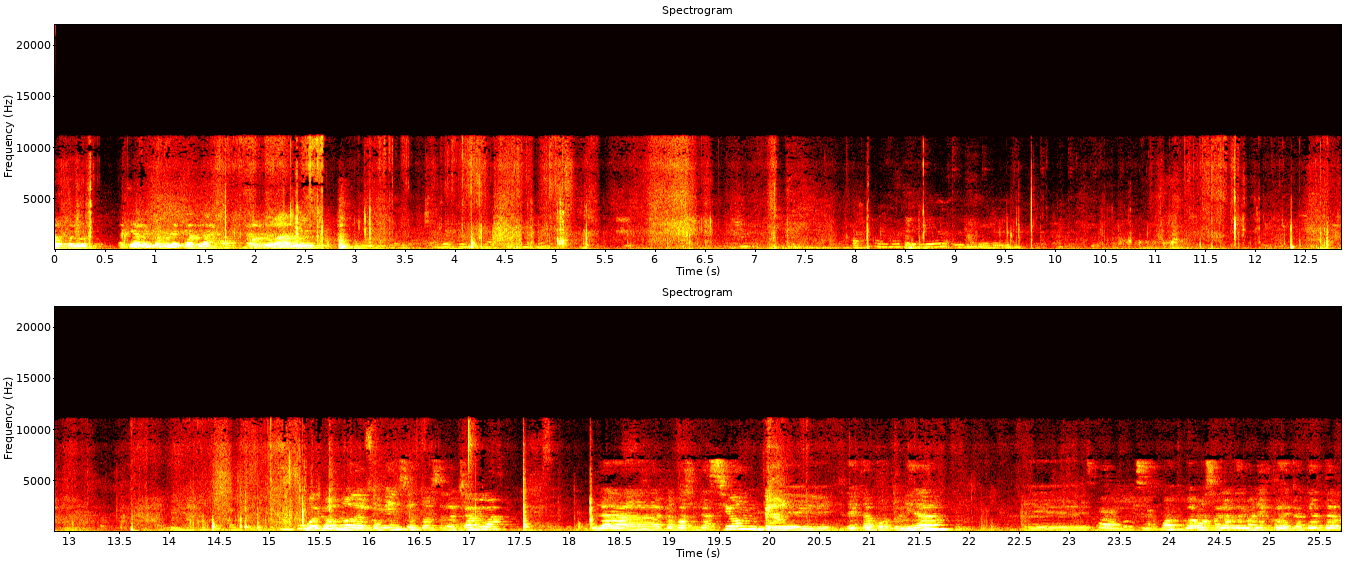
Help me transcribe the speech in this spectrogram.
Así arrancamos la charla. Bueno, vamos a dar comienzo entonces a la charla. La capacitación de, de esta oportunidad, eh, vamos a hablar del manejo de catéter.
